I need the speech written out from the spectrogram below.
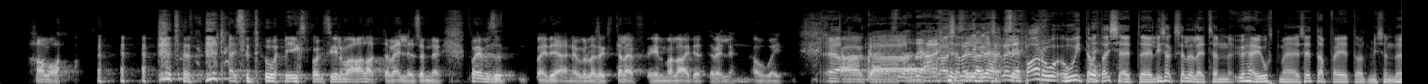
Halo lasid uue Xbox'i ilma alata välja, see on nagu, põhimõtteliselt, ma ei tea, nagu laseks telefoni ilma laadijata välja, oh wait. aga, aga seal oli, seal oli paar huvitavat asja, et lisaks sellele, et see on ühe juhtme setup väidetavalt, mis on,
